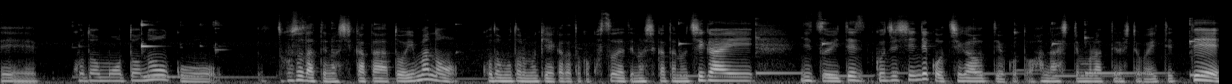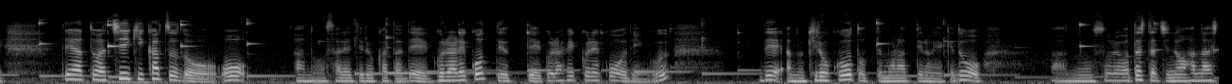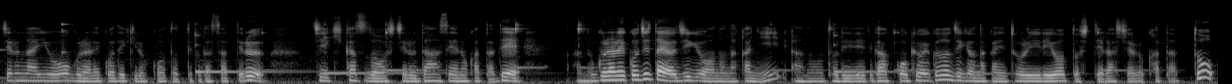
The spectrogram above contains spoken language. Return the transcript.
えー、子供とのこう子育ての仕方と今の子供との向き合い方とか子育ての仕方の違いについてご自身でこう違うっていうことを話してもらってる人がいててであとは地域活動をあのされてる方でグラレコって言ってグラフィックレコーディングであの記録を取ってもらってるんやけどあのそれ私たちの話してる内容をグラレコで記録を取ってくださってる地域活動をしてる男性の方であのグラレコ自体を授業の中にあの取り入れて学校教育の授業の中に取り入れようとしてらっしゃる方と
